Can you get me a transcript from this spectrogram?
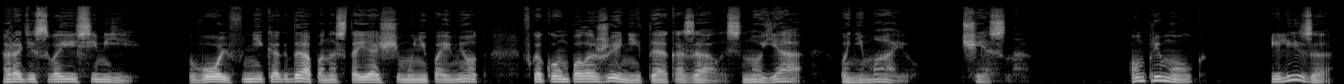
ради своей семьи. Вольф никогда по-настоящему не поймет, в каком положении ты оказалась, но я понимаю, честно. Он примолк, и Лиза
